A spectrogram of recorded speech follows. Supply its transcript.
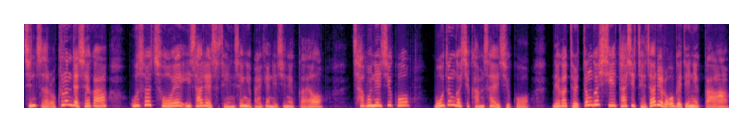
진짜로. 그런데 제가 우설초에 이 자리에서 제 인생이 발견해지니까요. 차분해지고 모든 것이 감사해지고 내가 들던 것이 다시 제자리로 오게 되니까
